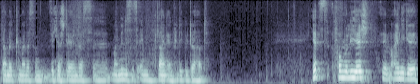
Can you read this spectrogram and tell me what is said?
Damit kann man das dann sicherstellen, dass äh, man mindestens n klein n viele Güter hat. Jetzt formuliere ich ähm, einige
